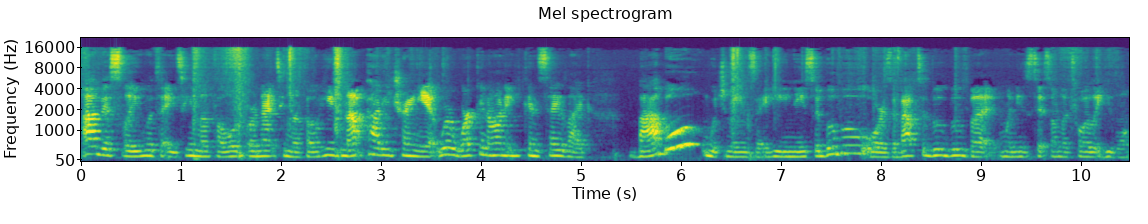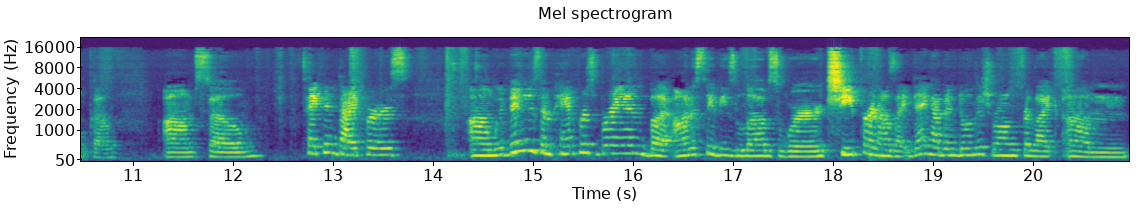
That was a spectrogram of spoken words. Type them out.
obviously with the 18 month old or 19 month old, he's not potty trained yet. We're working on it. He can say like babu, which means that he needs to boo boo or is about to boo boo, but when he sits on the toilet, he won't go. Um, so taking diapers, um, we've been using Pampers brand, but honestly, these Luvs were cheaper, and I was like, dang, I've been doing this wrong for like um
